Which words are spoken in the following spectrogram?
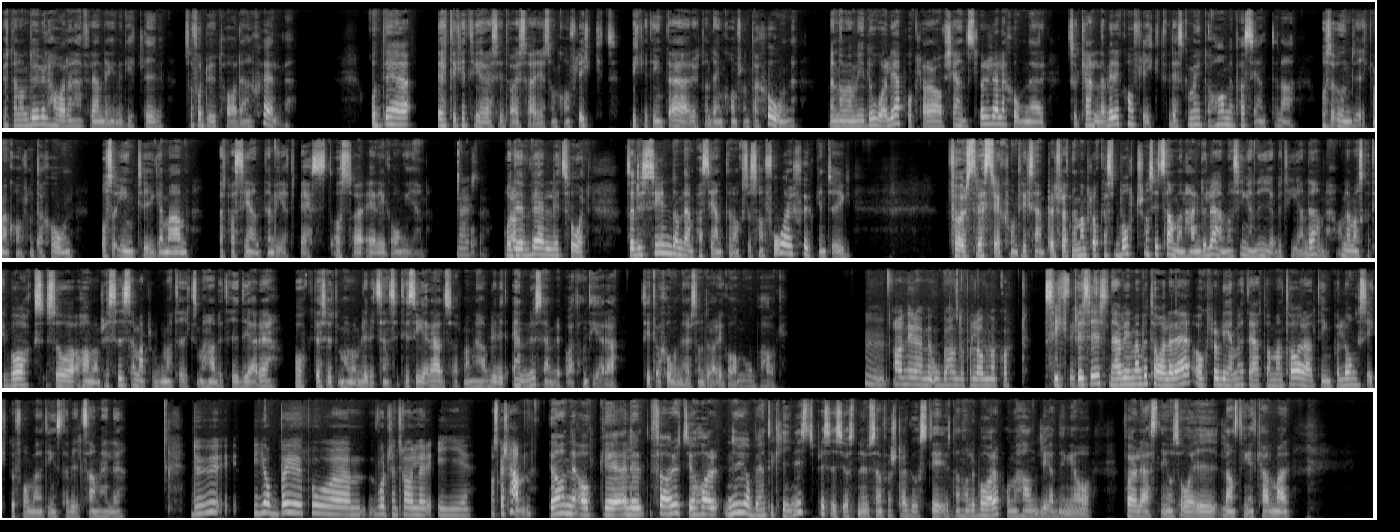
Utan om du vill ha den här förändringen i ditt liv så får du ta den själv. Och det etiketteras idag i Sverige som konflikt, vilket det inte är, utan det är en konfrontation. Men om vi är dåliga på att klara av känslor i relationer så kallar vi det konflikt, för det ska man ju inte ha med patienterna. Och så undviker man konfrontation och så intygar man att patienten vet bäst och så är det igång igen. Ja, det. Och det är väldigt svårt. Så det är synd om den patienten också som får ett sjukintyg för stressreaktion till exempel. För att när man plockas bort från sitt sammanhang då lär man sig inga nya beteenden. Och när man ska tillbaks så har man precis samma problematik som man hade tidigare. Och dessutom har man blivit sensitiserad så att man har blivit ännu sämre på att hantera situationer som drar igång obehag. Mm. Ja, det är det här med obehag då på lång och kort sikt. Precis, när vill man betala det? Och problemet är att om man tar allting på lång sikt då får man ett instabilt samhälle. Du jobbar ju på um, vårdcentraler i Oskarshamn. Ja, och, eh, eller förut, jag har, nu jobbar jag inte kliniskt precis just nu sedan 1 augusti utan håller bara på med handledning och föreläsning och så i landstinget Kalmar.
